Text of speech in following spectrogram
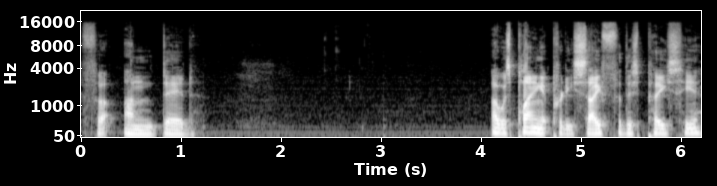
for Undead. I was playing it pretty safe for this piece here,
